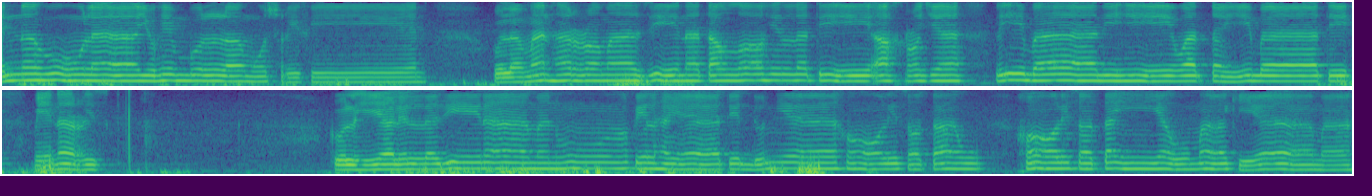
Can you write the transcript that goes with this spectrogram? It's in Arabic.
إنه لا يحب المسرفين. كل من حرم زينة الله التي أخرج لعباده والطيبات من الرزق. قل هي للذين آمنوا في الحياة الدنيا خالصة خالصة يوم القيامة.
